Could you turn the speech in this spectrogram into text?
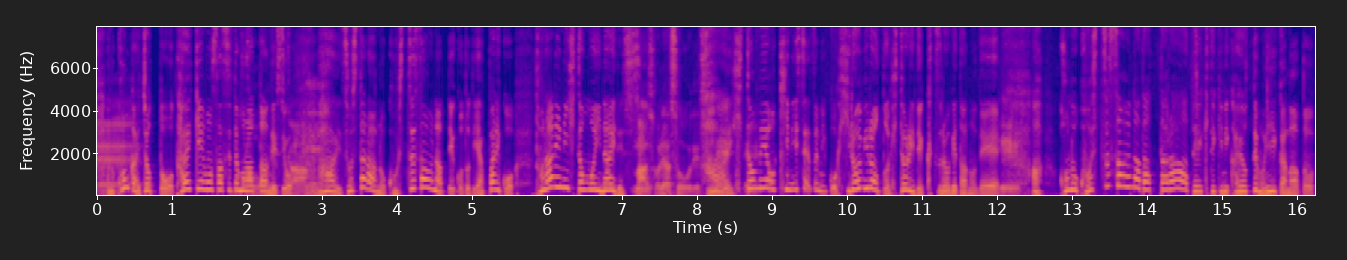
あの今回ちょっと体験をさせてもらったんですよ。はい。そしたらあの個室サウナっていうことでやっぱりこう隣に人もいないですし。まあそりゃそうですね。はい、人目を気にせずにこう広々と一人でくつろげたので、ええ。あこの個室サウナだったら定期的に通ってもいいかなと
